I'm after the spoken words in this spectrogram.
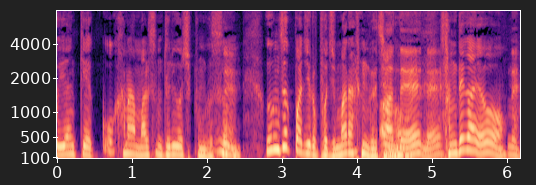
의원께 꼭 하나 말씀드리고 싶은 것은 네. 응석바지로 보지 말라는 거죠. 아, 네, 네. 상대가요. 네.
